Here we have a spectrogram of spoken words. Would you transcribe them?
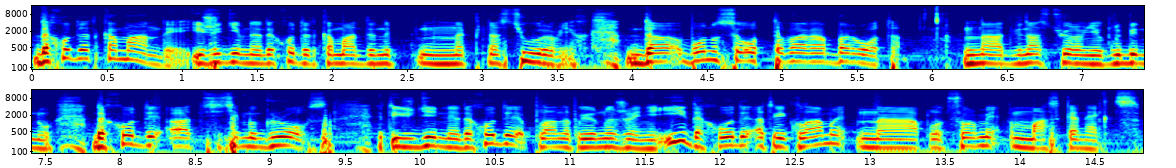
Доходы от команды. Ежедневные доходы от команды на, на 15 уровнях. Да, бонусы от товарооборота на 12 уровней глубину. Доходы от системы Growth. Это ежедневные доходы плана приумножения. И доходы от рекламы на платформе MassConnects.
